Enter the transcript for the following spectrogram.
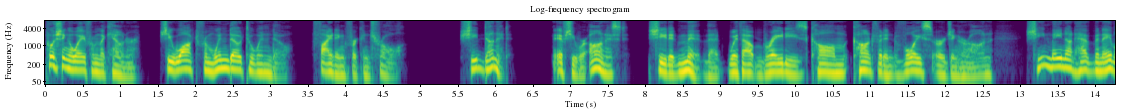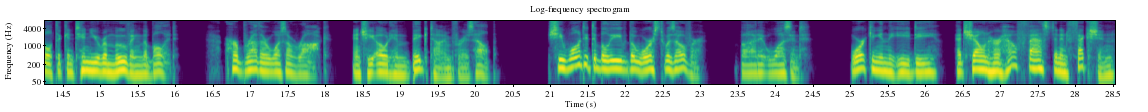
Pushing away from the counter, she walked from window to window, fighting for control. She'd done it. If she were honest, she'd admit that without Brady's calm, confident voice urging her on, she may not have been able to continue removing the bullet. Her brother was a rock, and she owed him big time for his help. She wanted to believe the worst was over, but it wasn't. Working in the ED had shown her how fast an infection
